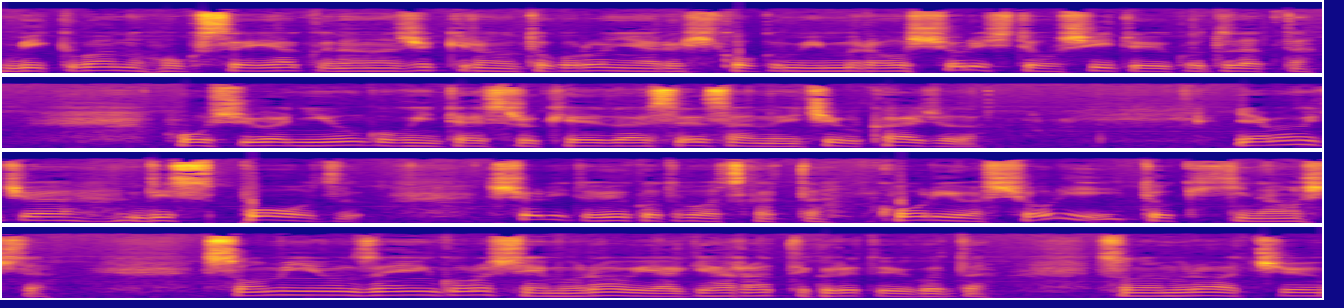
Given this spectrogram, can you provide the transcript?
ビッグバンの北西約70キロのところにある非国民村を処理してほしいということだった。報酬は日本国に対する経済済制裁の一部解除だ。山口はディスポーズ、処理という言葉を使った。コーリーは処理と聞き直した。村民を全員殺して村を焼き払ってくれということだ。その村は中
